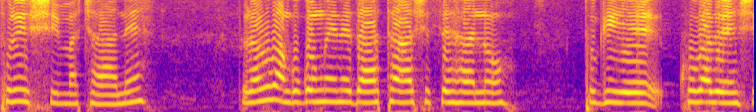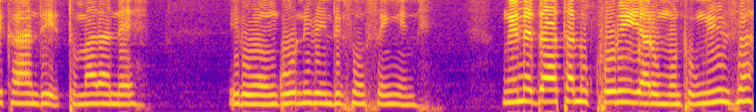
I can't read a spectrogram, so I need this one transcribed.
turishima cyane. Turavuga ngo ubwo mwene data ashitse hano tugiye kuba benshi kandi tumarane irungu n'ibindi byose nyine. Mwene data ni ukuri yari umuntu mwiza.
